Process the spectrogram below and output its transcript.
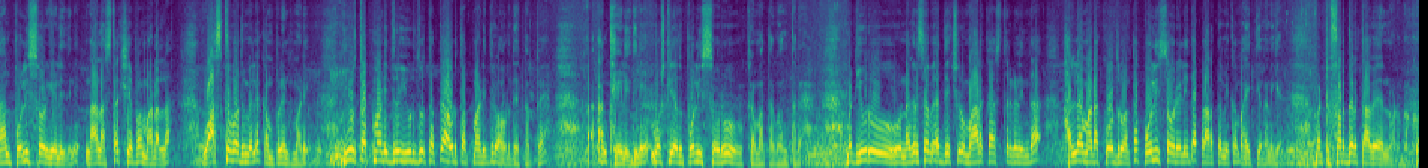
ನಾನು ಪೊಲೀಸವ್ರಿಗೆ ಹೇಳಿದ್ದೀನಿ ನಾನು ಹಸ್ತಕ್ಷೇಪ ಮಾಡಲ್ಲ. ವಾಸ್ತವದ ಮೇಲೆ ಕಂಪ್ಲೇಂಟ್ ಮಾಡಿ. ಇವ್ರು ತಪ್ಪು ಮಾಡಿದ್ರು ಇವ್ರದ್ದು ತಪ್ಪೆ, ಅವ್ರು ತಪ್ಪು ಮಾಡಿದ್ರು. ಅವ್ರದ್ದೇ ತಪ್ಪೆ ಅಂತ ಹೇಳಿದ್ದೀನಿ. ಮೋಸ್ಟ್ಲಿ ಅದು ಪೊಲೀಸವರು ಕ್ರಮ ತಗೊತಾರೆ. ಬಟ್ ಇವರು ನಗರಸಭೆ ಅಧ್ಯಕ್ಷರು ಮಾರಕಾಸ್ತ್ರಗಳಿಂದ ಹಲ್ಲೆ ಮಾಡಕ್ಕೆ ಹೋದ್ರು ಅಂತ ಪೊಲೀಸ್ ಅವ್ರು ಹೇಳಿದ ಪ್ರಾಥಮಿಕ ಮಾಹಿತಿ ನನಗೆ. ಬಟ್ ಫರ್ದರ್ ತಾವೇ ನೋಡಬೇಕು.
